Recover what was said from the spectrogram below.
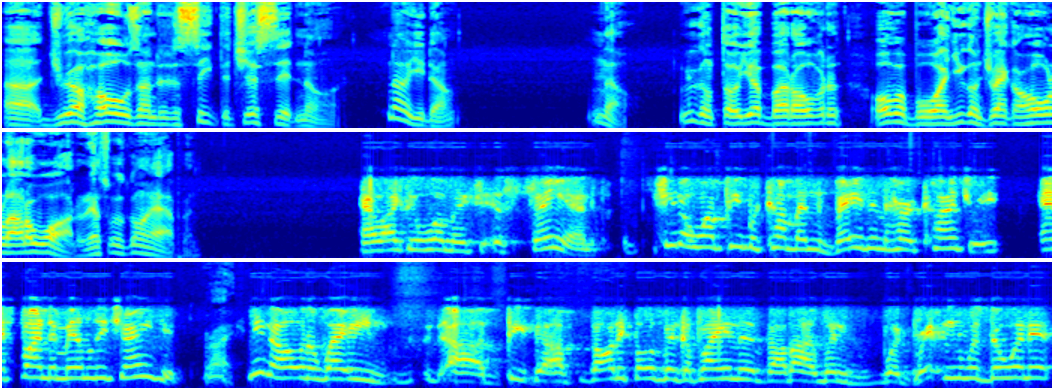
uh, drill holes under the seat that you're sitting on. No, you don't. No. We're going to throw your butt over the, overboard and you're going to drink a whole lot of water. That's what's going to happen. And like the woman is saying, she don't want people coming invading her country and fundamentally change it. Right. You know the way uh, people, uh, all these folks been complaining about when when Britain was doing it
